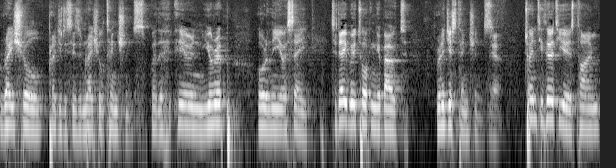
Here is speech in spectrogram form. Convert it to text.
racial prejudices and racial tensions, whether here in Europe or in the USA. Today we're talking about religious tensions. Yeah. 20, 30 years' time,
